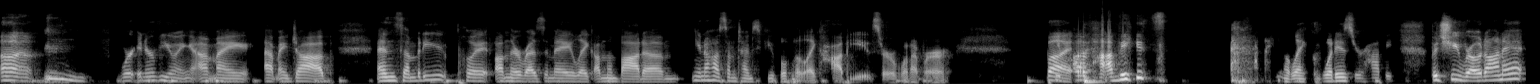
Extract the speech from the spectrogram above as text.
Uh, we're interviewing at my at my job, and somebody put on their resume, like on the bottom, you know how sometimes people put like hobbies or whatever. But hobbies. like, what is your hobby? But she wrote on it,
